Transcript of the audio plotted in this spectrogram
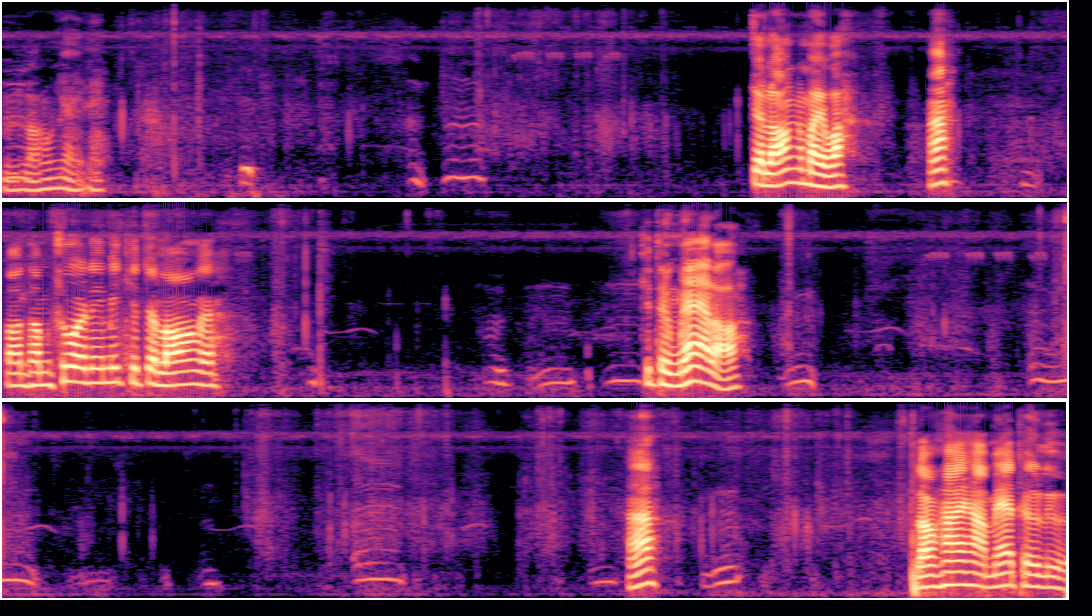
มันร้องใหญ่เลย จะร้องทำไมวะ ฮะ ตอนทำช่วยนี่ไม่คิดจะร้องเลย คิดถึงแม่เหรอ ฮะร้องไห้หาแม่เธอหรือ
